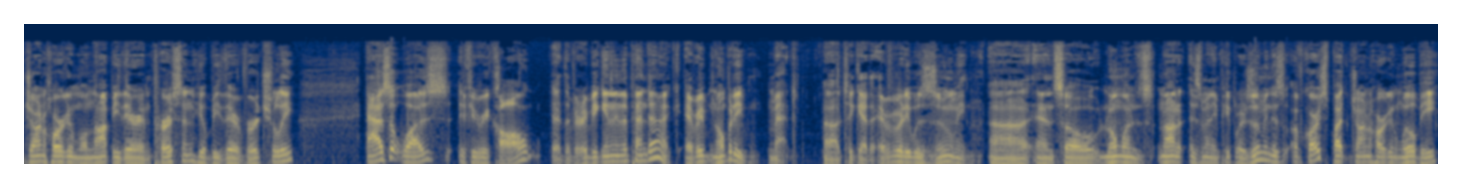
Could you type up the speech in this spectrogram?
John Horgan will not be there in person. He'll be there virtually as it was, if you recall, at the very beginning of the pandemic. Every nobody met uh, together. Everybody was zooming, uh, and so no one's not as many people are zooming as, of course, but John Horgan will be.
